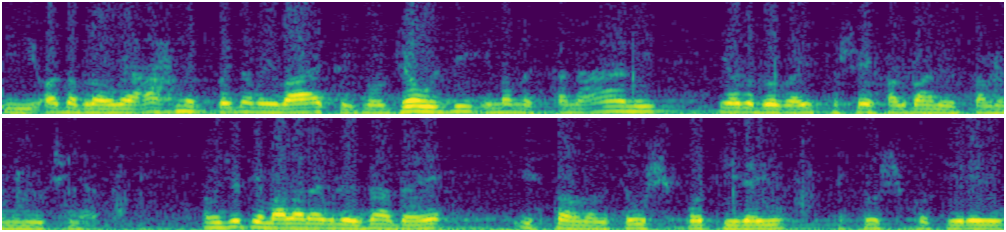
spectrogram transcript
i odabrao ga Ahmed po jednom i vajetu Ibn Džouzi, imame Sanani i odabrao ga isto šeha Albani u savremeni učinjaka. A međutim, Allah najbolje zna da je ispravno da se uši potiraju, da se uši potiraju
